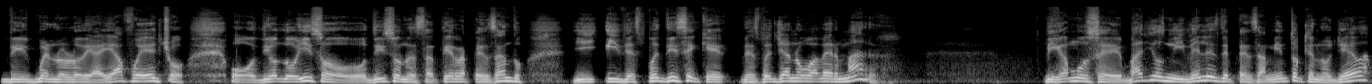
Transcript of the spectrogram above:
bueno, lo de allá fue hecho, o Dios lo hizo, o hizo nuestra tierra pensando. Y, y después dice que después ya no va a haber mar. Digamos, eh, varios niveles de pensamiento que nos lleva,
